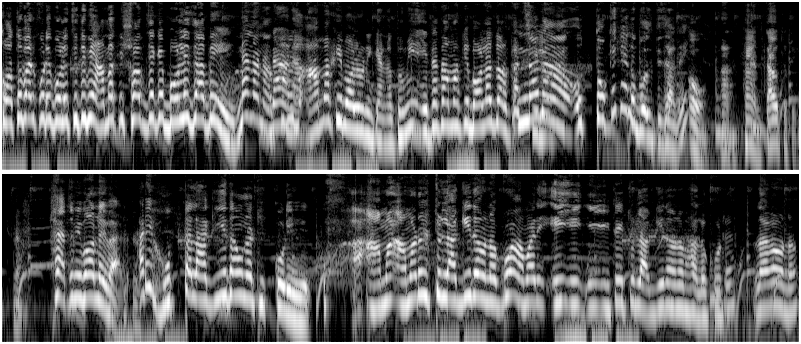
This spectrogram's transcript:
কতবার করে বলেছ তুমি আমাকে সব জায়গায় বলে যাবে? না না না না তুমি- আমাকে বলনি কেন? তুমি এটা তো আমাকে বলা দরকার না না ও তোকে কেন বলতে যাবে? ও হ্যাঁ, হ্যাঁ তাও তো ঠিক হ্যাঁ। হ্যাঁ তুমি বলো এবার। আরে হুকটা লাগিয়ে দাও না ঠিক করে। আ- আমার আমারও একটু লাগিয়ে দাও না গো। আমার এই এই- এই- এটা একটু লাগিয়ে দাও না ভালো করে। লাগাও না।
